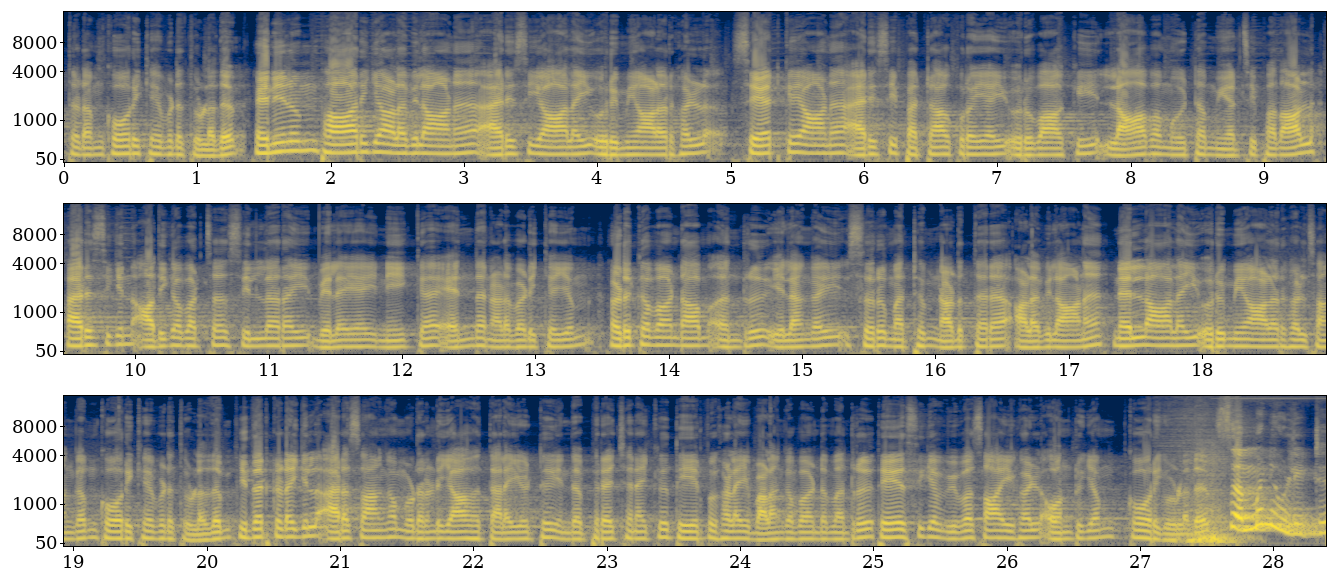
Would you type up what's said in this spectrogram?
அரசாங்கத்திடம் கோரிக்கை விடுத்துள்ளது. எனினும் பாரிய அளவிலான அரிசி ஆலை உரிமையாளர்கள் செயற்கையான அரிசி பற்றாக்குறையை உருவாக்கி லாபம் ஈட்ட முயற்சிப்பதால் அரிசியின் அதிகபட்ச சில்லறை விலையை நீக்க எந்த நடவடிக்கையும் எடுக்க வேண்டாம் என்று இலங்கை சிறு மற்றும் நடுத்தர அளவிலான நெல் ஆலை உரிமையாளர்கள் சங்கம் கோரிக்கை விடுத்துள்ளது. இதற்கிடையில் அரசாங்கம் உடனடியாக தலையிட்டு இந்த பிரச்சினைக்கு தீர்வுகளை வழங்க வேண்டும் என்று தேசிய விவசாயிகள் ஒன்றியம் கோரியுள்ளது. செம்மணி உள்ளிட்டு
